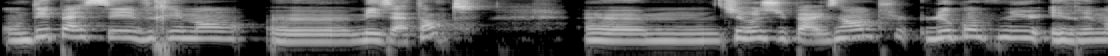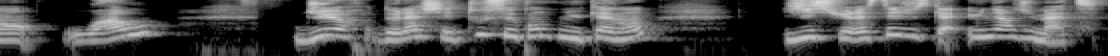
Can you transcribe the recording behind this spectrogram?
ont dépassé vraiment euh, mes attentes. Euh, j'ai reçu par exemple, le contenu est vraiment waouh, dur de lâcher tout ce contenu canon. J'y suis restée jusqu'à 1h du mat.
